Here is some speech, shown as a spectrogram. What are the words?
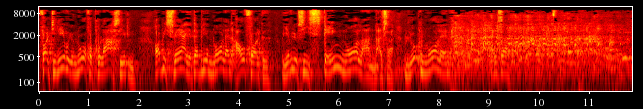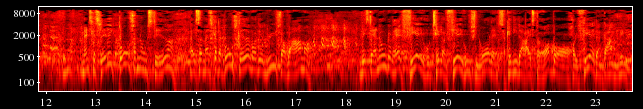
folk de lever jo nord for polarcirklen. Op i Sverige, der bliver Nordland affolket. Og jeg vil jo sige, stænge Nordland, altså luk Nordland. Altså, man skal slet ikke bo sådan nogle steder. Altså, man skal da bo steder, hvor det er lys og varmer. Hvis der er nogen, der vil have et feriehotel og et feriehus i Nordland, så kan de da rejse derop og holde ferie der en gang imellem.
